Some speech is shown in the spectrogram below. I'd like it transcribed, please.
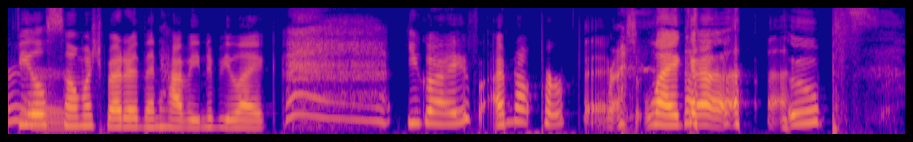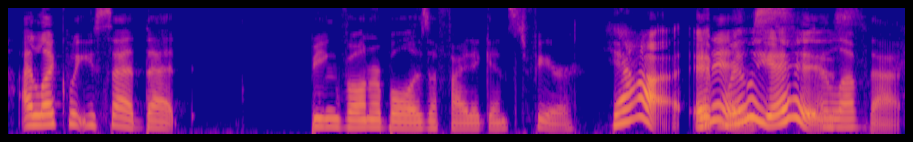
it feels so much better than having to be like, you guys, I'm not perfect. Like, uh, oops. I like what you said that being vulnerable is a fight against fear. Yeah, it, really is. I love that.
